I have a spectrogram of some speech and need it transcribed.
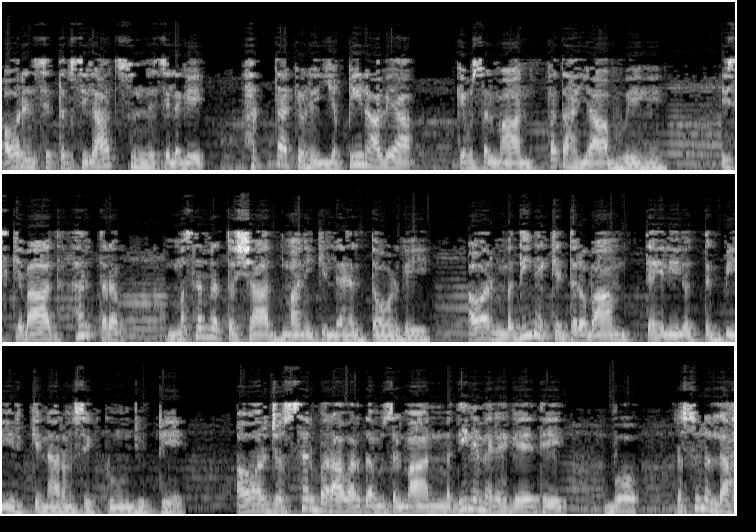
اور ان سے تفصیلات سننے سے لگے، حتیٰ کہ انہیں یقین آ گیا کہ مسلمان فتح یاب ہوئے ہیں۔ اس کے بعد ہر طرف مسرت و شاد مانی کی لہر دوڑ گئی اور مدینے کے دروبام تحلیل و تکبیر کے ناروں سے گونج اٹھے اور جو سر برآوردہ مسلمان مدینے میں رہ گئے تھے، وہ رسول اللہ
